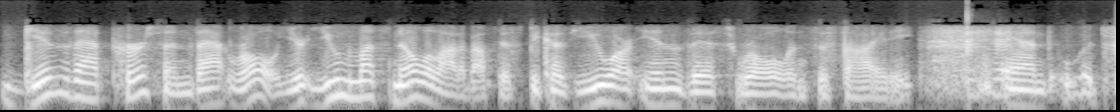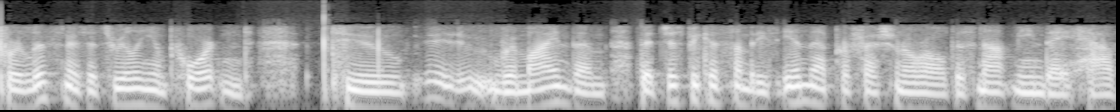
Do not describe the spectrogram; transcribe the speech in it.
give that person that role. You're, you must know a lot about this because you are in this role in society. And for listeners, it's really important to uh, remind them that just because somebody's in that professional role does not mean they have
